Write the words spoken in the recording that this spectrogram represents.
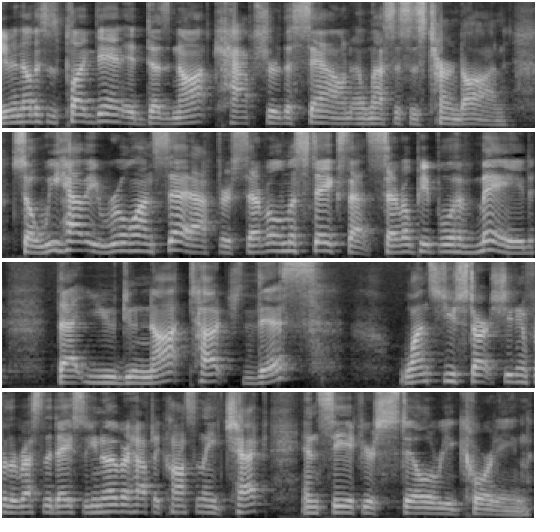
Even though this is plugged in, it does not capture the sound unless this is turned on. So we have a rule on set after several mistakes that several people have made that you do not touch this once you start shooting for the rest of the day so you never have to constantly check and see if you're still recording.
